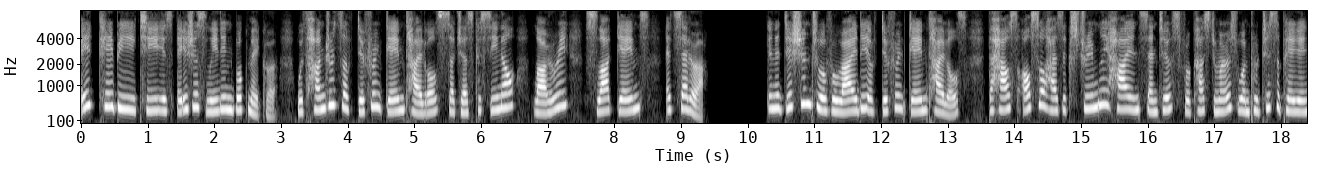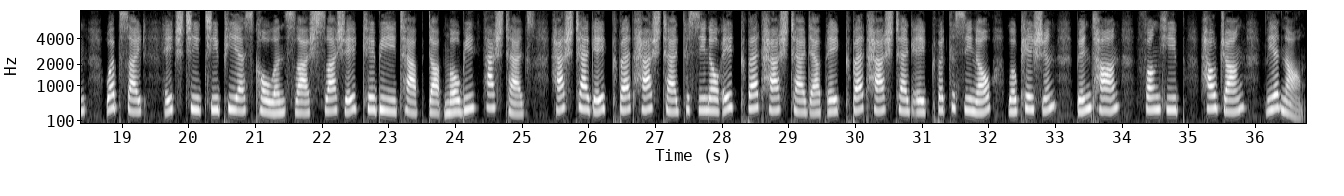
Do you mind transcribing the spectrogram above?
8KBET is Asia's leading bookmaker, with hundreds of different game titles such as casino, lottery, slot games, etc. In addition to a variety of different game titles, the house also has extremely high incentives for customers when participating. Website https colon slash slash 8kbetapp.mobi Hashtags Hashtag 8kbet Hashtag casino 8kbet Hashtag app 8kbet Hashtag 8kbet casino Location Binh Thanh, Phung Hiep, Hau Giang, Vietnam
